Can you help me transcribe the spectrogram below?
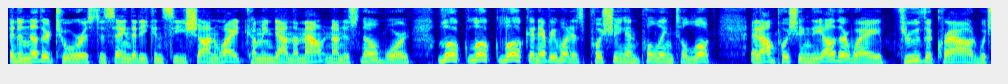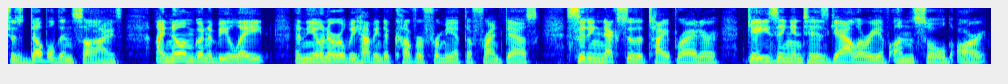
And another tourist is saying that he can see Shaun White coming down the mountain on his snowboard. Look, look, look. And everyone is pushing and pulling to look. And I'm pushing the other way through the crowd, which has doubled in size. I know I'm going to be late, and the owner will be having to cover for me at the front desk, sitting next to the typewriter, gazing into his gallery of unsold art.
